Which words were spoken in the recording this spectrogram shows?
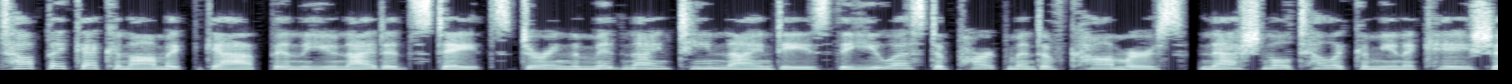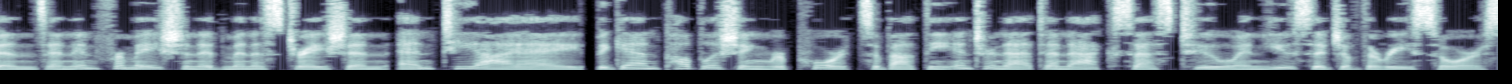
Topic economic gap In the United States during the mid-1990s the U.S. Department of Commerce, National Telecommunications and Information Administration began publishing reports about the Internet and access to and usage of the resource.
